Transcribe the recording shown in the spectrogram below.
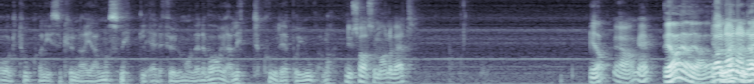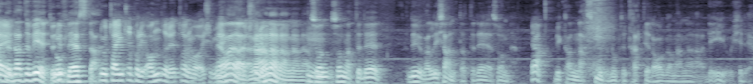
og 2,9 sekunder. Gjennomsnittlig er det fullmåne. Det varierer litt hvor det er på jorda. da. Du sa som alle vet. Ja, Ja, ok. ja, ja. ja. Altså, Ja, nei, nei, nei. Dette, dette vet jo Nå- de fleste. Nå tenker jeg på de andre lytterne våre, ikke meg. Ja, ja, nei, nei, nei, nei, Mm. Sånn, sånn at det, det er jo veldig kjent at det er sånn. Ja, Vi kan nesten runde opp til 30 dager, men eh, det er jo ikke det.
